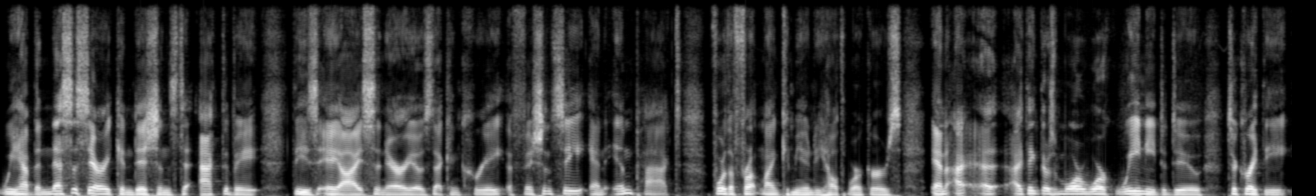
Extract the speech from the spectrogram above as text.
we have the necessary conditions to activate these AI scenarios that can create efficiency and impact for the frontline community health workers. And I I think there's more work we need to do to create the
